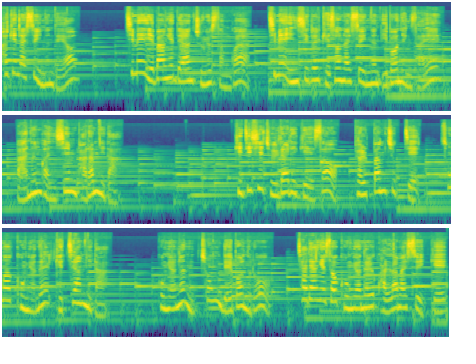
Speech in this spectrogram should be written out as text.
확인할 수 있는데요. 치매 예방에 대한 중요성과 치매 인식을 개선할 수 있는 이번 행사에 많은 관심 바랍니다. 기지시 줄다리기에서 별밤 축제 송악 공연을 개최합니다. 공연은 총 4번으로 차량에서 공연을 관람할 수 있게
